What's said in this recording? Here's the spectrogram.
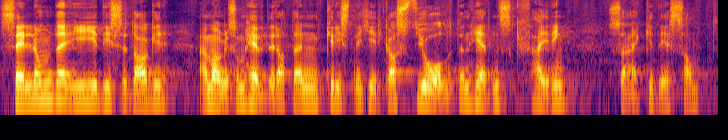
Selv om det i disse dager er mange som hevder at Den kristne kirke har stjålet en hedensk feiring, så er ikke det sant.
